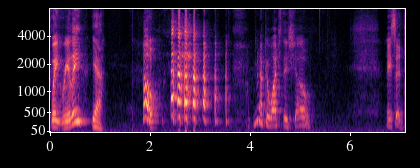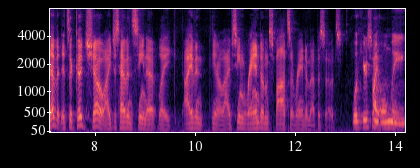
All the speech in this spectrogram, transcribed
Wait, really? Yeah. Oh. I'm gonna have to watch this show. Like I said, Devon, it's a good show. I just haven't seen it. Like I haven't, you know, I've seen random spots of random episodes. Well, here's my only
